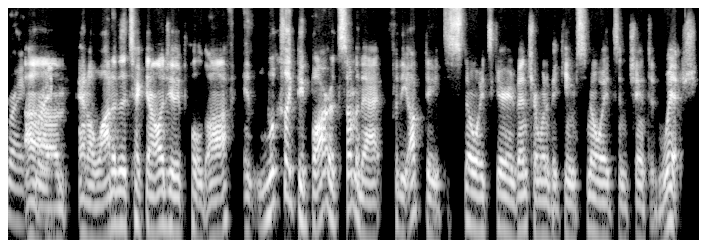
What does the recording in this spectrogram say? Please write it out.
Right. um, and a lot of the technology they pulled off. It looks like they borrowed some of that for the update to Snow White's Scary Adventure when it became Snow White's Enchanted Wish.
